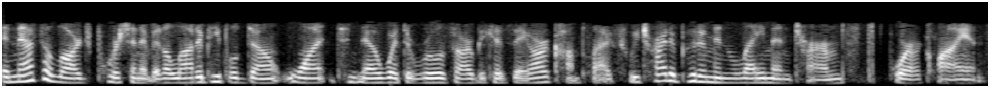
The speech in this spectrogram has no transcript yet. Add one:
And that's a large portion of it. A lot of people don't want to know what the rules are because they are complex. We try to put them in layman terms for our clients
